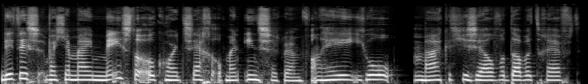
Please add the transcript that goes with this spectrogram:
Dit is wat je mij meestal ook hoort zeggen op mijn Instagram. Van hey joh, maak het jezelf wat dat betreft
